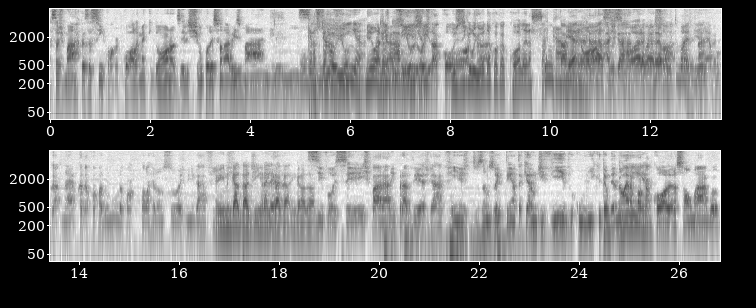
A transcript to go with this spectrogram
essas marcas assim, Coca-Cola, McDonald's, eles tinham colecionáveis maneiríssimos. Aquelas garrafinhas. Meu, Aquelas aquelas Os garrafinhas. ioiôs da Coca. Os ioiô da Coca-Cola era sacanagem. É, nossa as senhora, garrafas- cara. Era só, muito maneiro, na cara. época, na época da Copa do Mundo, a Coca-Cola relançou as mini garrafinhas. É engradadinho, né? Galera, Engradado. Se vocês pararem pra ver as garrafinhas dos anos 80, que eram de vidro, com líquido dentro, não era Tampinha. Coca-Cola, era só uma água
